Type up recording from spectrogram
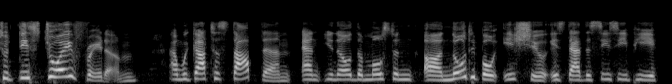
to destroy freedom and we got to stop them. And you know, the most uh, notable issue is that the CCP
